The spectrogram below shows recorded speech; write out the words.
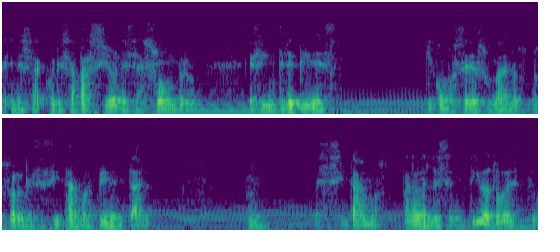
en esa, con esa pasión, ese asombro, esa intrepidez que como seres humanos nosotros necesitamos experimentar. Necesitamos para darle sentido a todo esto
